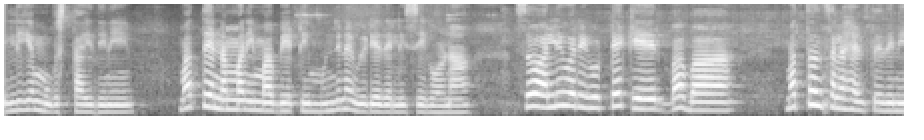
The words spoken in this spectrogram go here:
ಇಲ್ಲಿಗೆ ಮುಗಿಸ್ತಾ ಇದ್ದೀನಿ. ಮತ್ತೆ ನಮ್ಮ ನಿಮ್ಮ ಭೇಟಿ ಮುಂದಿನ ವೀಡಿಯೋದಲ್ಲಿ ಸಿಗೋಣ. ಸೊ ಅಲ್ಲಿವರೆಗೂ ಟೇಕ್ ಕೇರ್ ಬಾ ಬಾ ಮತ್ತೊಂದು ಸಲ ಹೇಳ್ತಾ ಇದ್ದೀನಿ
